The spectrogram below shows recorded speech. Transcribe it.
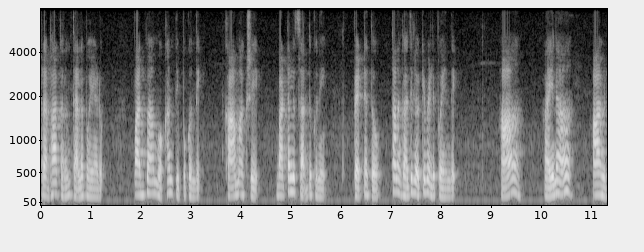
ప్రభాకరం తెల్లబోయాడు. పద్మ ముఖం తిప్పుకుంది. కామాక్షి బట్టలు సర్దుకుని పెట్టెతో తన గదిలోకి వెళ్ళిపోయింది. ఆ అయినా ఆవిడ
